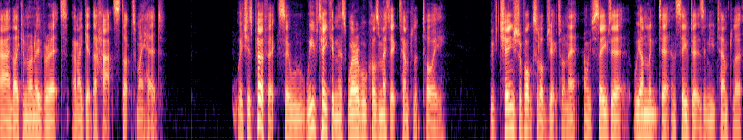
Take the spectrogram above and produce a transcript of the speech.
and I can run over it and I get the hat stuck to my head, which is perfect. So we've taken this wearable cosmetic template toy We've changed a voxel object on it and we've saved it. We unlinked it and saved it as a new template.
